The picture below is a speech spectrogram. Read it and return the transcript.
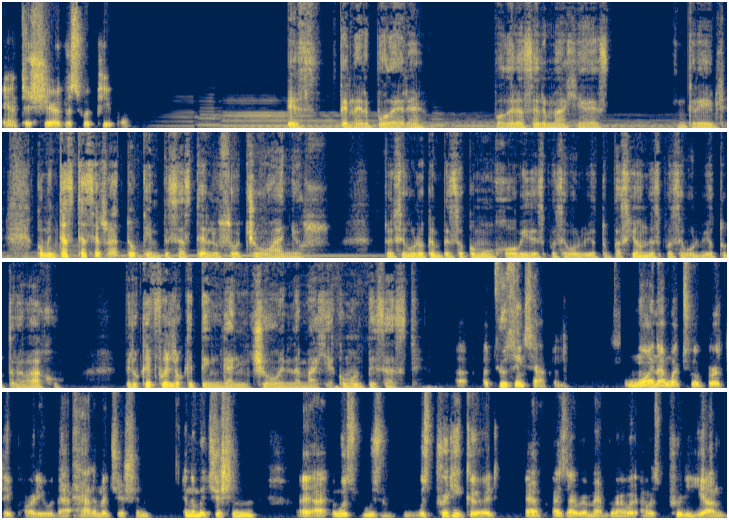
and to share this with people. es tener poder, ¿eh? Poder hacer magia es increíble. Comentaste hace rato que empezaste a los ocho años. Estoy seguro que empezó como un hobby, después se volvió tu pasión, después se volvió tu trabajo. Pero ¿qué fue lo que te enganchó en la magia? ¿Cómo empezaste? Uh, uh two things happened. One, I went to a birthday party that had a magician, and the magician uh, was was was pretty good, as I remember. I was pretty young,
